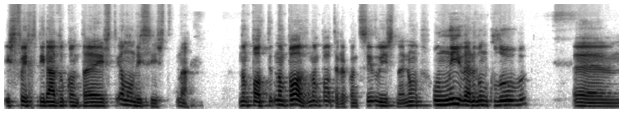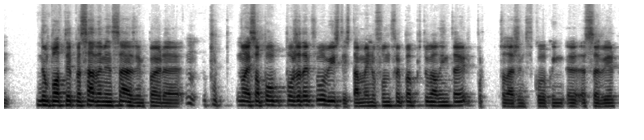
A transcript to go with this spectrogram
isto foi retirado do contexto, ele não disse isto, não. Não pode, não pode, não pode ter acontecido isto, não é? Um líder de um clube uh, não pode ter passado a mensagem para. Não é só para, para os adeptos do Vista, isto também no fundo foi para Portugal inteiro, porque toda a gente ficou a, a saber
